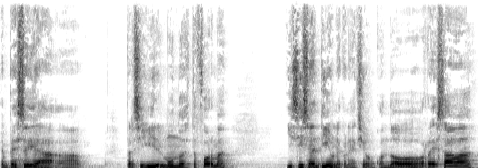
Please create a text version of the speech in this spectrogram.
Empecé a, percibir el mundo de esta forma y sí sentía una conexión. Cuando rezaba,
